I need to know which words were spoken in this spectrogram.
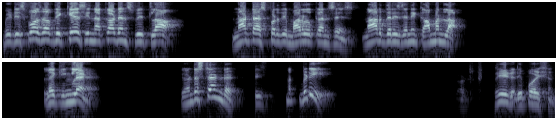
We dispose of the case in accordance with law, not as per the moral conscience, nor there is any common law. Like England. You understand that? Not biddy. Read. The position.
